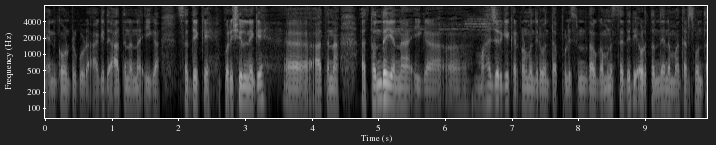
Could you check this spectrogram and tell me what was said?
ಎನ್ಕೌಂಟರ್ ಕೂಡ ಆಗಿದೆ. ಆತನನ್ನ ಈಗ ಸದ್ಯಕ್ಕೆ ಪರಿಶೀಲನೆಗೆ ಆತನ ತಂದೆಯನ್ನ ಈಗ ಆ, ಮಹಾಜರಿಗೆ ಕರ್ಕೊಂಡು ಬಂದಿರುವಂಥ ಪೊಲೀಸರನ್ನು ತಾವು ಗಮನಿಸ್ತಾ ಇದ್ದೀರಿ. ಅವ್ರ ತಂದೆಯನ್ನು ಮಾತಾಡಿಸುವಂತ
